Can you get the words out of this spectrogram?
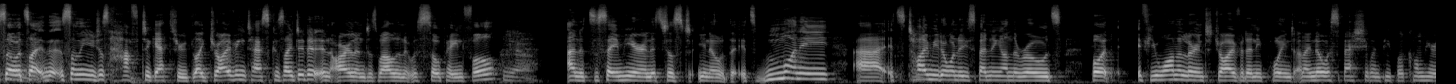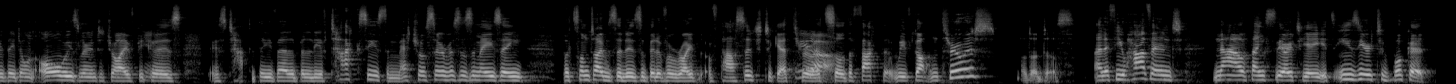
so it's like hmm. something you just have to get through, like driving tests. Because I did it in Ireland as well, and it was so painful. Yeah. And it's the same here, and it's just you know it's money, uh, it's time you don't want to be spending on the roads. But if you want to learn to drive at any point, and I know especially when people come here, they don't always learn to drive because yeah. there's the availability of taxis, the metro service is amazing, but sometimes it is a bit of a rite of passage to get through yeah. it. So the fact that we've gotten through it, well done to us. And if you haven't, now thanks to the RTA, it's easier to book it.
